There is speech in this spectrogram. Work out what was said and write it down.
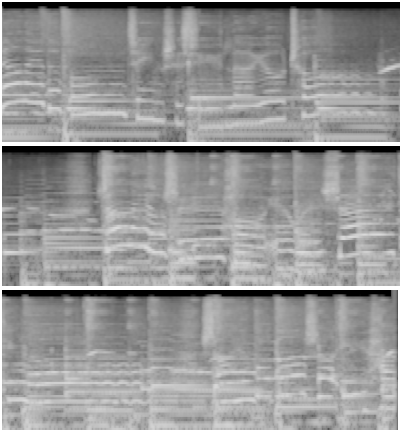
这里的风景是喜乐忧愁，这里有时候也为谁停留，上演过多少遗憾。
